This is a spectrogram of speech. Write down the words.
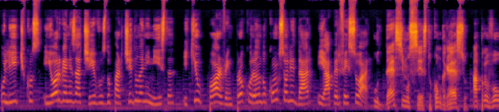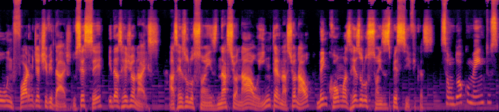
políticos e organizativos do Partido Leninista e que o POR vem procurando consolidar e aperfeiçoar. O 16º Congresso aprovou o informe de atividade do CC e das regionais. as resoluções nacional e internacional, bem como as resoluções específicas. São documentos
